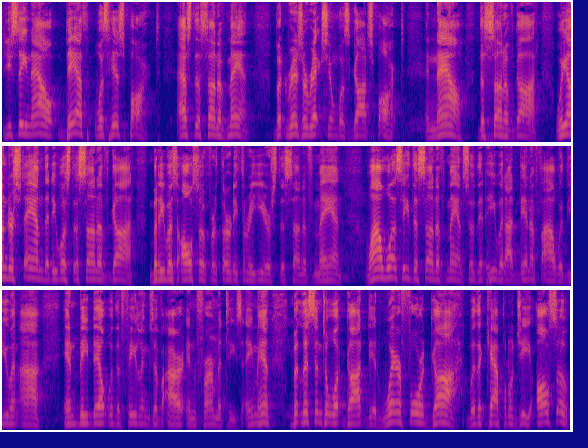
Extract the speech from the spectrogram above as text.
you see now, death was his part as the Son of Man, but resurrection was God's part and now the Son of God. We understand that he was the Son of God, but he was also for 33 years the Son of Man. Why was he the Son of Man? So that he would identify with you and I and be dealt with the feelings of our infirmities. Amen. But listen to what God did. Wherefore, God, with a capital G, also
